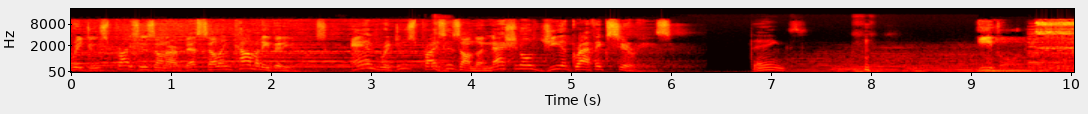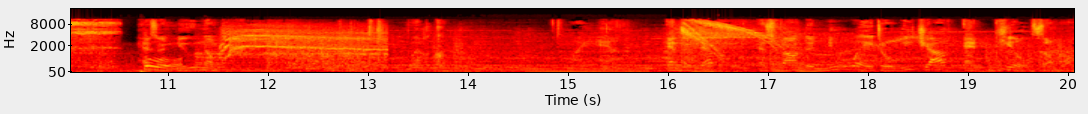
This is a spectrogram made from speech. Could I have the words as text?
Reduced prices on our best selling comedy videos and reduced prices on the National Geographic series. Thanks. Evil has a new number, Welcome to my hell. and the devil has found a new way to reach out and kill someone.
